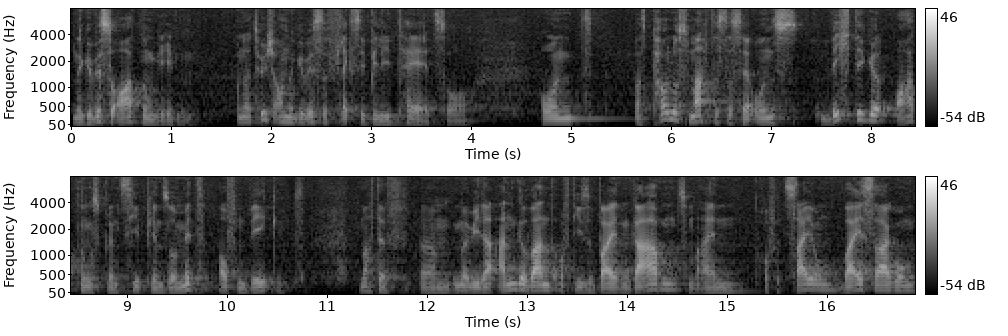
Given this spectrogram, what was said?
eine gewisse Ordnung geben und natürlich auch eine gewisse Flexibilität. So. Und was Paulus macht, ist, dass er uns wichtige Ordnungsprinzipien so mit auf den Weg gibt. Das macht er ähm, immer wieder angewandt auf diese beiden Gaben, zum einen Prophezeiung, Weissagung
